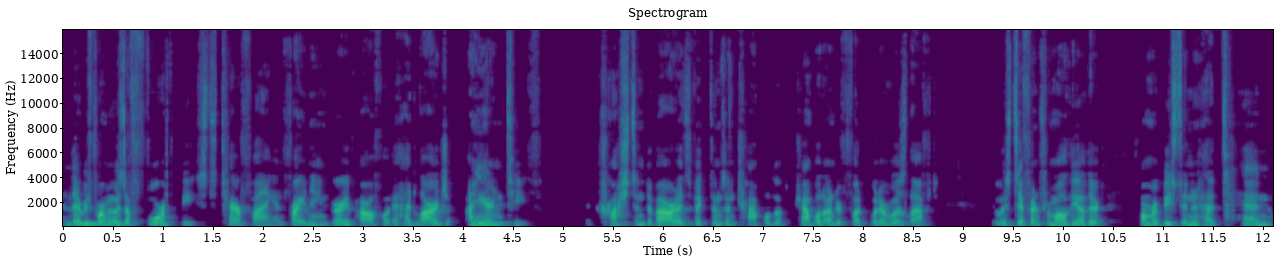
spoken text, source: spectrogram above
and there before me was a fourth beast, terrifying and frightening and very powerful. It had large iron teeth. It crushed and devoured its victims and trampled, trampled underfoot whatever was left. It was different from all the other former beasts, and it had ten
